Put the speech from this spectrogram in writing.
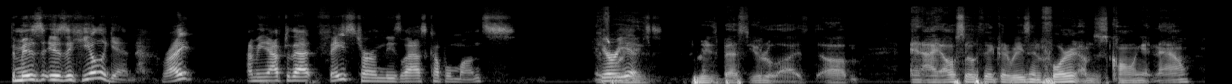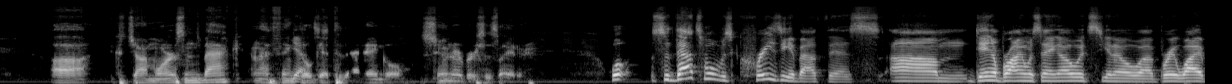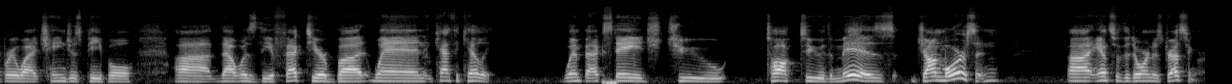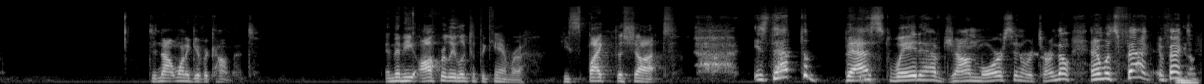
the miz is a heel again right? I mean after that face turn these last couple months That's here he is. he's best utilized. Um, and I also think a reason for it, I'm just calling it now, uh, because John Morrison's back, and I think they'll get to that angle sooner versus later. Well, so that's what was crazy about this. Um, Daniel Bryan was saying, "Oh, it's you know uh, Bray Wyatt. Bray Wyatt changes people." Uh, that was the effect here. But when Kathy Kelly went backstage to talk to the Miz, John Morrison uh, answered the door in his dressing room. Did not want to give a comment. And then he awkwardly looked at the camera. He spiked the shot. Is that the best way to have John Morrison return though? And it was fact. In fact, No.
